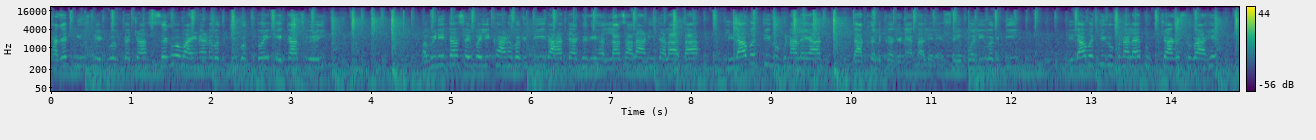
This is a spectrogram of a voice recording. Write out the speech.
भारत न्यूज नेटवर्कच्या सर्व वाहिन्यांवरती बघतोय एकाच वेळी. अभिनेता सैफ अली खानवरती राहत्या घरी हल्ला झाला आणि त्याला आता लीलावती रुग्णालयात दाखल करण्यात आलेलं आहे. सैफ अलीवरती लीलावती रुग्णालयात उपचार सुरू आहेत.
